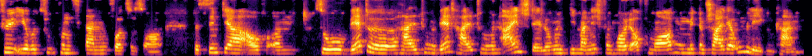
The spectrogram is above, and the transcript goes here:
für ihre Zukunft dann vorzusorgen. Das sind ja auch ähm, so Wertehaltungen, Werthaltungen, Einstellungen, die man nicht von heute auf morgen mit einem Schalter umlegen kann.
